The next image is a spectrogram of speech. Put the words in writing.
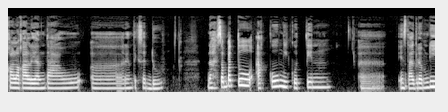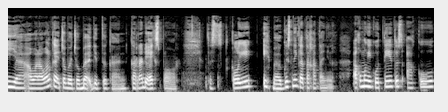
Kalau kalian tahu uh, Rintik Seduh nah sempet tuh aku ngikutin uh, Instagram dia. Awal-awal kayak coba-coba gitu kan karena dia explore terus klik ih bagus nih kata-katanya. Nah aku mengikuti terus aku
